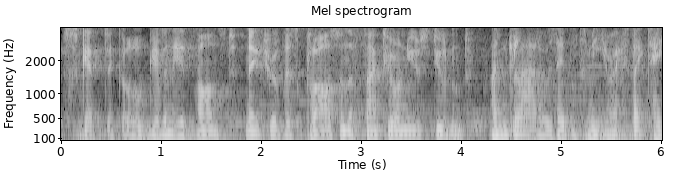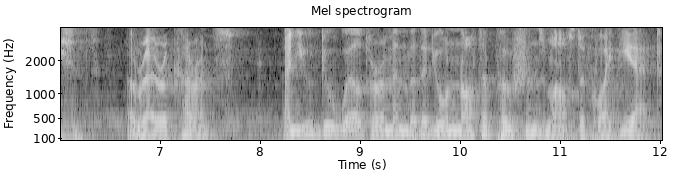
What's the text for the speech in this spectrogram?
skeptical given the advanced nature of this class and the fact you're a new student. I'm glad I was able to meet your expectations. A rare occurrence. And you do well to remember that you're not a potions master quite yet.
